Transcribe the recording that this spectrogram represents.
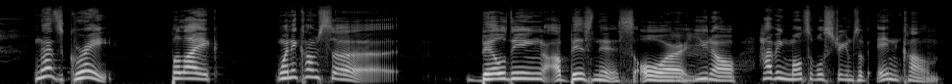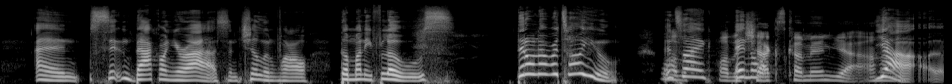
and that's great. But like when it comes to building a business or, Mm-hmm. you know, having multiple streams of income and sitting back on your ass and chilling while the money flows, they don't ever tell you. While it's the- like while the o- checks come in, yeah. uh-huh. yeah,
